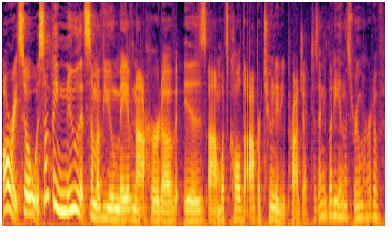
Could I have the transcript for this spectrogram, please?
All right, so something new that some of you may have not heard of is um, what's called the Opportunity Project. Has anybody in this room heard of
